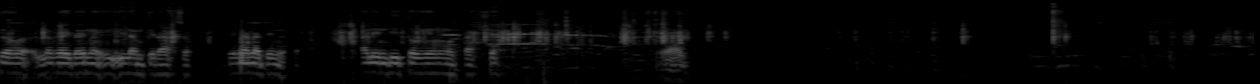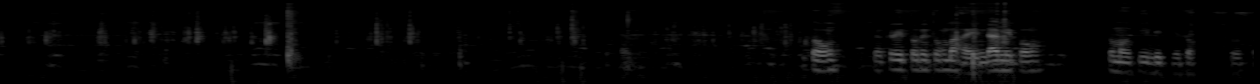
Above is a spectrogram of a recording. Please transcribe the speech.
So, lagay tayo ng ilang piraso. Tingnan natin alin dito yung magkasya. Yan. Itong sekreto nitong bahay, ang dami pong tumangkilik nito. So, so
